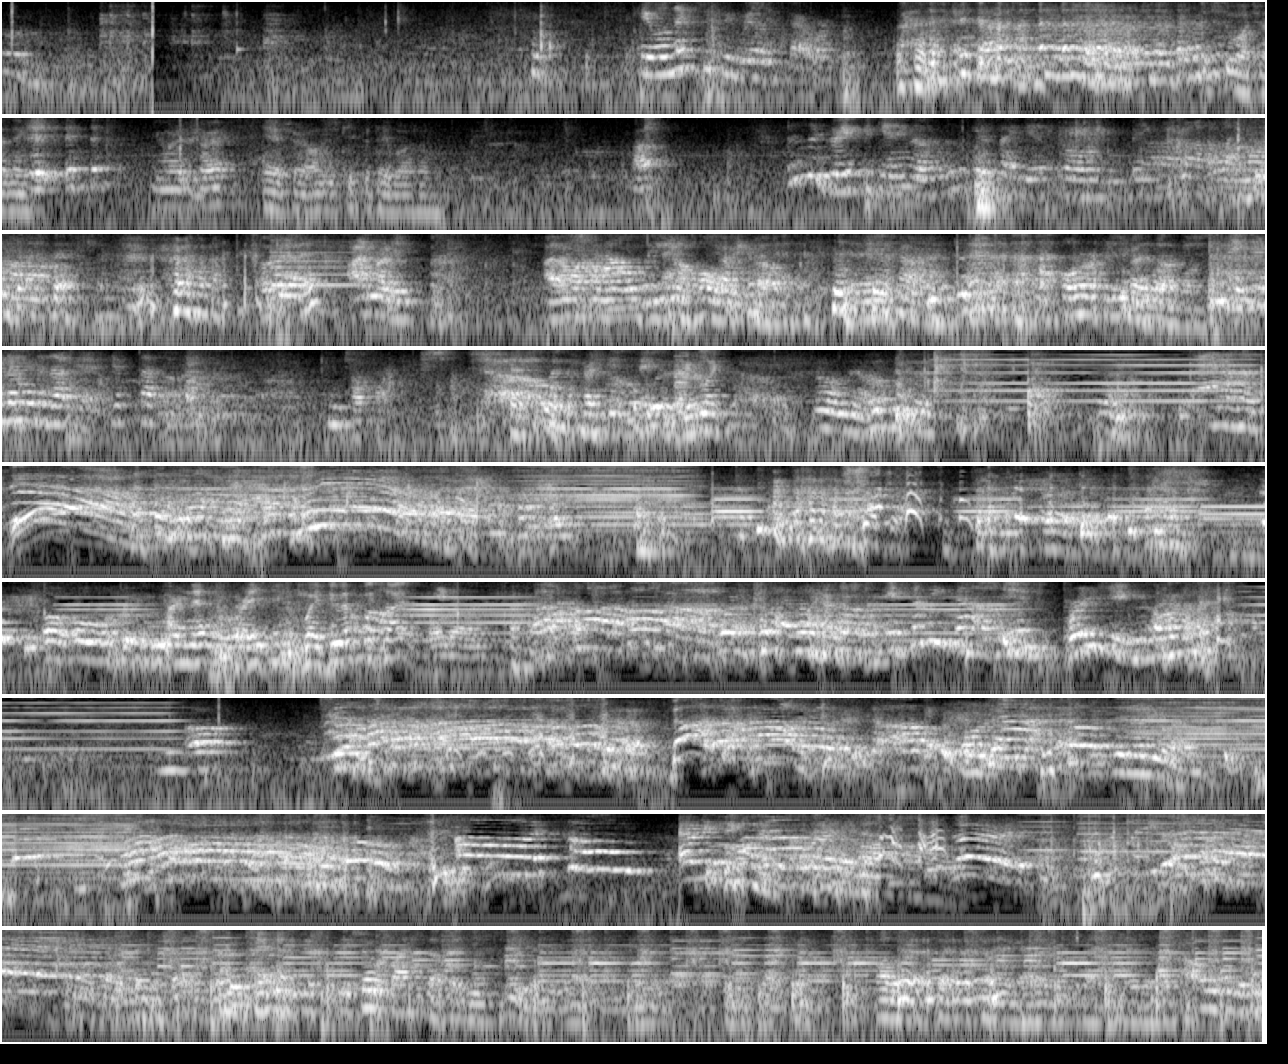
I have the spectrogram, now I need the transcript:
Okay, well, next week we really start working. It's too much, I think. You want to try? Yeah, sure. I'll just keep the table at home. Huh? This is a great beginning, though. This us ideas for all the big. Okay, I'm ready. I don't know how long this is gonna hold, so at any time. Or if it even works. Hey, they're not set up yet. Get that. Open the fresh piece of paper. Maybe like oh, oh, oh, Our net breaking. Wait, do you have to be silent? If something. It's breaking. show black stuff that you see. Every day. The way to something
